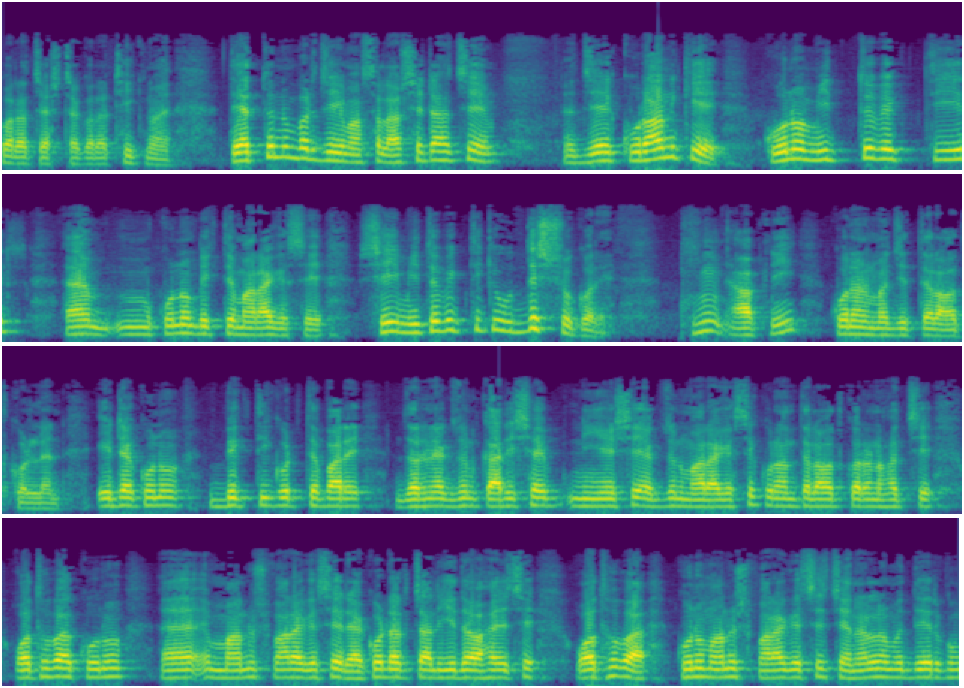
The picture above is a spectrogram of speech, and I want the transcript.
করার চেষ্টা করা ঠিক নয়। তেহাত্তর নম্বর যে মশলা সেটা হচ্ছে যে কোরআনকে কোনো মৃত্যু ব্যক্তির কোনো ব্যক্তি মারা গেছে, সেই মৃত ব্যক্তিকে উদ্দেশ্য করে আপনি কোরআন মাজিদ তেলাওয়াত করলেন। এটা কোনো ব্যক্তি করতে পারে। ধরেন একজন কারি সাহেব নিয়ে এসে একজন মারা গেছে, কোরআন তেলাওয়াত করানো হচ্ছে, অথবা কোনো মানুষ মারা গেছে, রেকর্ডার চালিয়ে দেওয়া হয়েছে, অথবা কোনো মানুষ মারা গেছে, চ্যানেলের মধ্যে এরকম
